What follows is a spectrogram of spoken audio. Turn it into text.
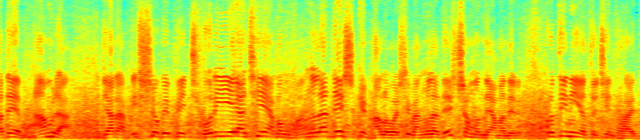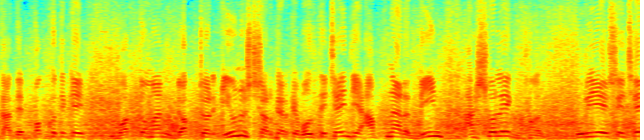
অতএব আমরা যারা বিশ্বব্যাপী ছড়িয়ে আছি এবং বাংলাদেশকে ভালোবাসি, বাংলাদেশ সম্বন্ধে আমাদের প্রতিনিয়ত চিন্তা হয়। তাদের পক্ষ থেকে বর্তমান ডক্টর ইউনুস সরকারকে বলতে চাই যে, আপনার দিন আসলে ফুরিয়ে এসেছে।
